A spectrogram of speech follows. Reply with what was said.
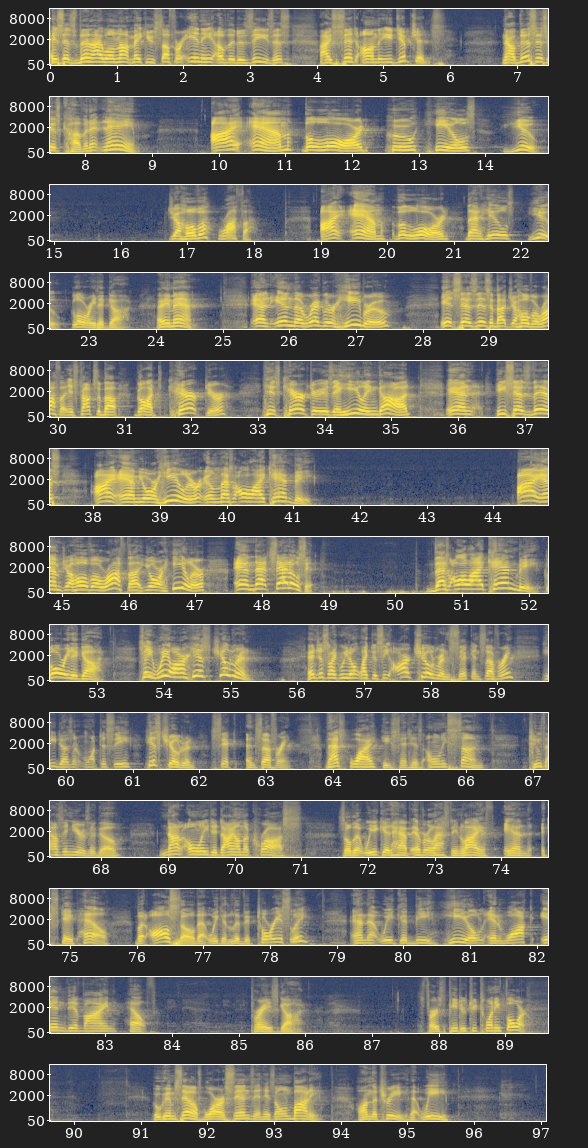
It says, Then I will not make you suffer any of the diseases I sent on the Egyptians. Now, this is his covenant name. I am the Lord who heals you. Jehovah Rapha. I am the Lord that heals you. Glory to God. Amen. And in the regular Hebrew, it says this about Jehovah Rapha. It talks about God's character. His character is a healing God. And he says this I am your healer, and that's all I can be. I am Jehovah Rapha, your healer, and that settles it. That's all I can be. Glory to God. See, we are His children. And just like we don't like to see our children sick and suffering, He doesn't want to see His children sick and suffering. That's why He sent His only Son 2,000 years ago, not only to die on the cross so that we could have everlasting life and escape hell, but also that we could live victoriously and that we could be healed and walk in divine health. Praise God. 1 Peter 2:24 Who himself bore our sins in his own body on the tree that we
